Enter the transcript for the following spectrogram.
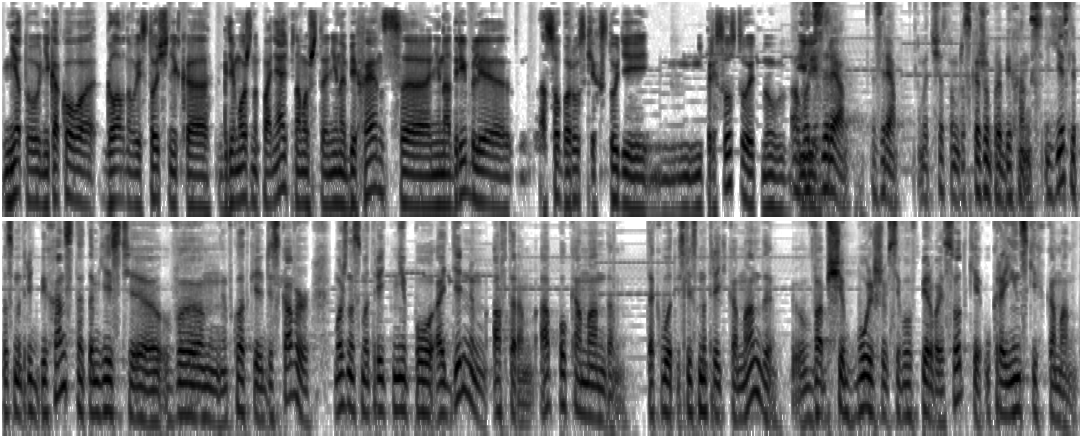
Нету никакого главного источника, где можно понять, потому что ни на Behance, ни на Дрибле особо русских студий не присутствует. Ну, а или... вот зря. Зря. Вот сейчас вам расскажу про Behance. Если посмотреть Behance, то там есть э, в вкладке Discover, можно смотреть не по отдельным авторам, а по командам. Так вот, если смотреть команды, вообще больше всего в первой сотке украинских команд.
